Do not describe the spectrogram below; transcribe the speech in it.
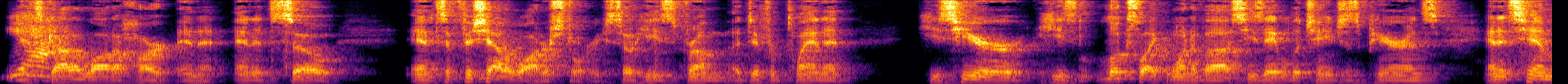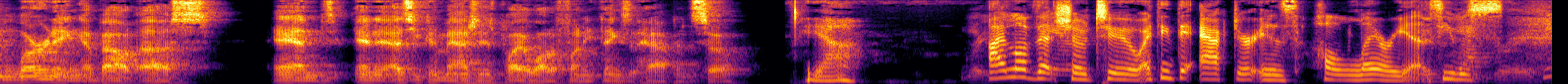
Yeah. It's got a lot of heart in it. And it's so, and it's a fish out of water story. So he's from a different planet. He's here. He's looks like one of us. He's able to change his appearance and it's him learning about us. And, and as you can imagine, there's probably a lot of funny things that happen. So Yeah. I love that show too. I think the actor is hilarious. He was, He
